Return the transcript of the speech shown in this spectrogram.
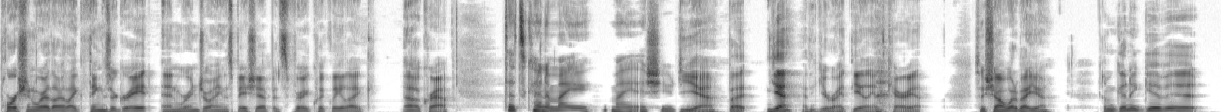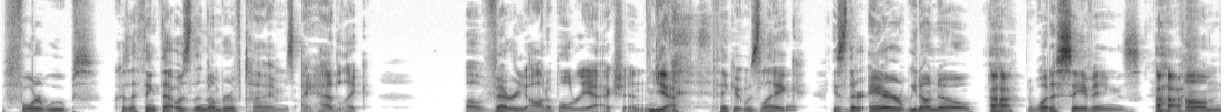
portion where they're like things are great and we're enjoying the spaceship. It's very quickly like oh crap. That's kind of my my issue. too. Yeah, but yeah, I think you're right. The aliens carry it. So, Sean, what about you? I'm gonna give it four whoops because I think that was the number of times I had like a very audible reaction. Yeah. I think it was like, is there air? We don't know. Uh huh. What a savings. Uh huh. Um,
